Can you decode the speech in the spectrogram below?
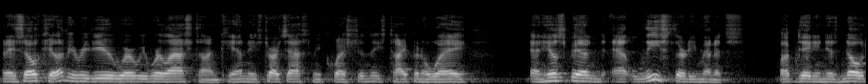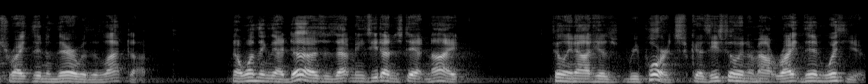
And he says, okay, let me review where we were last time, Ken. And he starts asking me questions. He's typing away. And he'll spend at least 30 minutes updating his notes right then and there with his laptop. Now, one thing that does is that means he doesn't stay at night filling out his reports because he's filling them out right then with you.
